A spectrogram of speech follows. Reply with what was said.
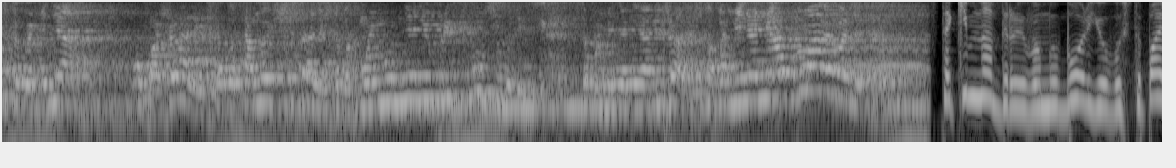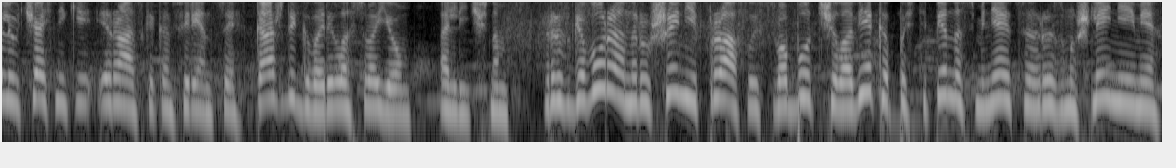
хочу, чтобы меня уважали, чтобы со мной считали, чтобы к моему мнению прислушивались, чтобы меня не обижали, чтобы меня не обманывали. С таким надрывом и болью выступали участники иранской конференции. Каждый говорил о своем, о личном. Разговоры о нарушении прав и свобод человека постепенно сменяются размышлениями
